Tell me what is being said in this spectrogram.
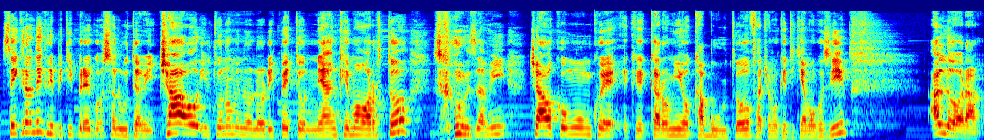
Sei grande Creepy ti prego salutami, ciao, il tuo nome non lo ripeto neanche morto, scusami, ciao comunque che, caro mio Kabuto, facciamo che ti chiamo così. Allora,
